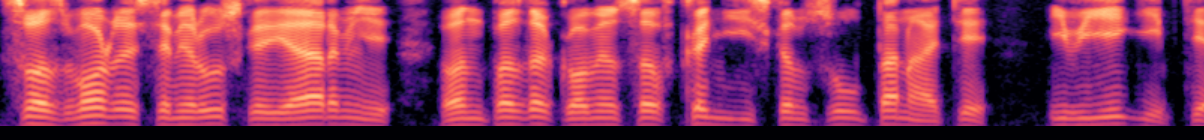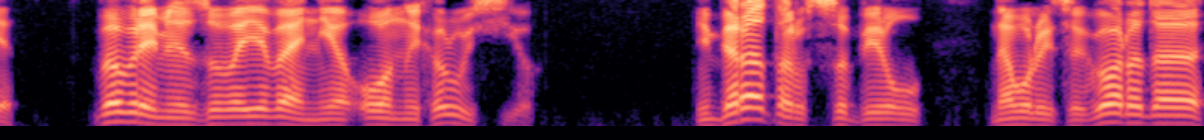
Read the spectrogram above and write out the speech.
С возможностями русской армии он познакомился в Канийском султанате и в Египте во время завоевания он их Русью. Император вступил на улицы города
